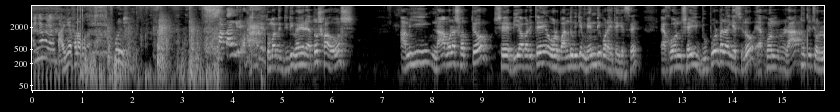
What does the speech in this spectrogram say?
ভাঙা ফেলাবো। না। তোমাদের দিদি ভাইয়ের এত সাহস আমি না বলা সত্ত্বেও সে বিয়া বাড়িতে ওর বান্ধবীকে মেহেন্দি পড়াইতে গেছে। এখন সেই দুপুরবেলা গেছিল এখন রাত হতে চলল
